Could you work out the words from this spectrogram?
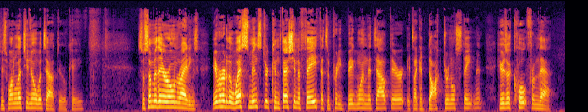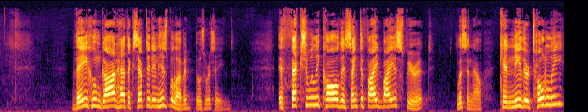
Just want to let you know what's out there, okay? So, some of their own writings. You ever heard of the Westminster Confession of Faith? That's a pretty big one that's out there. It's like a doctrinal statement. Here's a quote from that They whom God hath accepted in his beloved, those who are saved, effectually called and sanctified by his Spirit, listen now, can neither totally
